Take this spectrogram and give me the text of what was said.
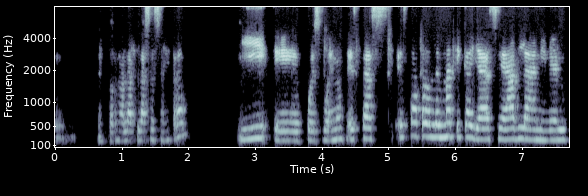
en torno a la plaza central. Y eh, pues bueno, estas, esta problemática ya se habla a nivel,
